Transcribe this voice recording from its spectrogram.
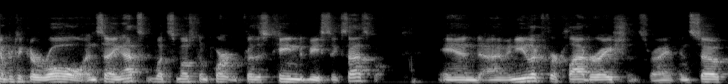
a particular role and saying that's what's most important for this team to be successful. And um, and you look for collaborations, right? And so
